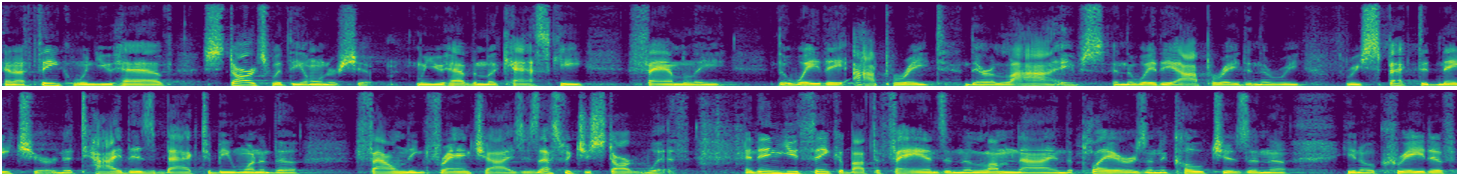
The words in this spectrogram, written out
And I think when you have, starts with the ownership, when you have the McCaskey family, the way they operate their lives and the way they operate in the re- respected nature, and to tie this back to be one of the founding franchises. That's what you start with. And then you think about the fans and the alumni and the players and the coaches and the, you know, creative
